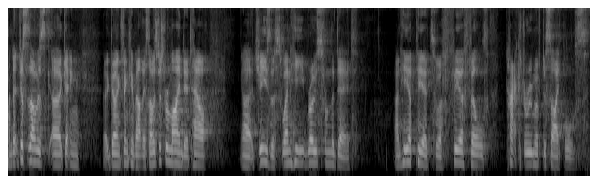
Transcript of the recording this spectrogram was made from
And just as I was uh, getting uh, going thinking about this, I was just reminded how uh, Jesus, when he rose from the dead and he appeared to a fear filled, packed room of disciples,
